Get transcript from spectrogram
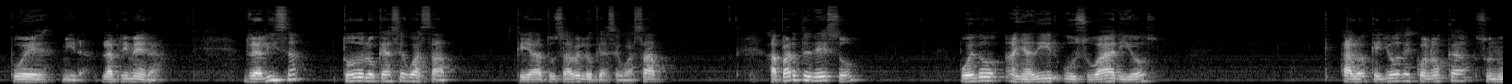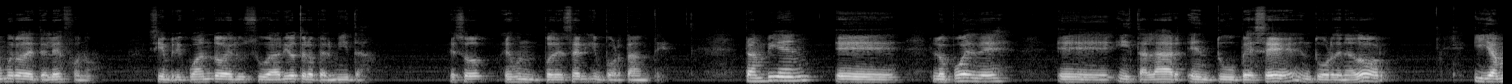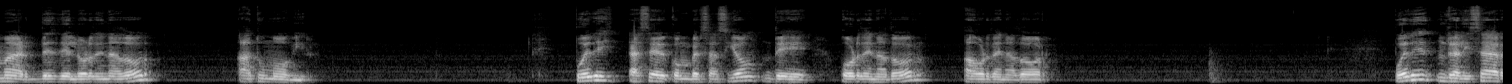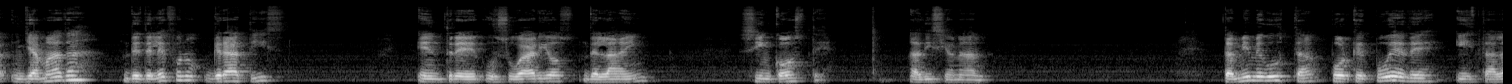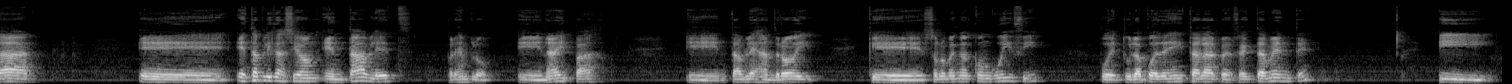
Pues mira, la primera, realiza todo lo que hace WhatsApp, que ya tú sabes lo que hace WhatsApp. Aparte de eso, puedo añadir usuarios a los que yo desconozca su número de teléfono, siempre y cuando el usuario te lo permita. Eso es un, puede ser importante. También eh, lo puedes eh, instalar en tu PC, en tu ordenador, y llamar desde el ordenador a tu móvil. Puedes hacer conversación de ordenador a ordenador. Puedes realizar llamadas de teléfono gratis entre usuarios de Line sin coste adicional. También me gusta porque puedes instalar eh, esta aplicación en tablets, por ejemplo, en iPad, en tablets Android que solo vengan con Wi-Fi, pues tú la puedes instalar perfectamente y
